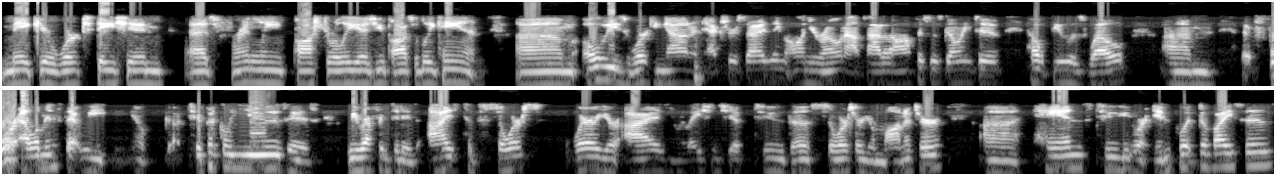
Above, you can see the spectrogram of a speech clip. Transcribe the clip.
make your workstation as friendly posturally as you possibly can. Um, always working out and exercising on your own outside of the office is going to help you as well. Um, four elements that we you know typically use is we reference it as eyes to the source. Where are your eyes in relationship to the source or your monitor? Uh, hands to your input devices,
